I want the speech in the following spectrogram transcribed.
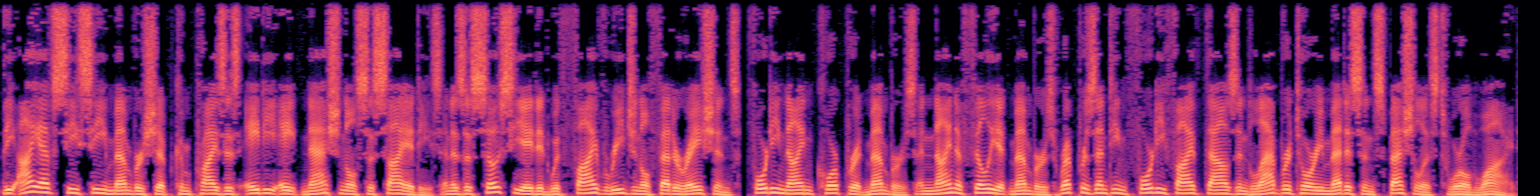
The IFCC membership comprises 88 national societies and is associated with five regional federations, 49 corporate members and 9 affiliate members representing 45,000 laboratory medicine specialists worldwide.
